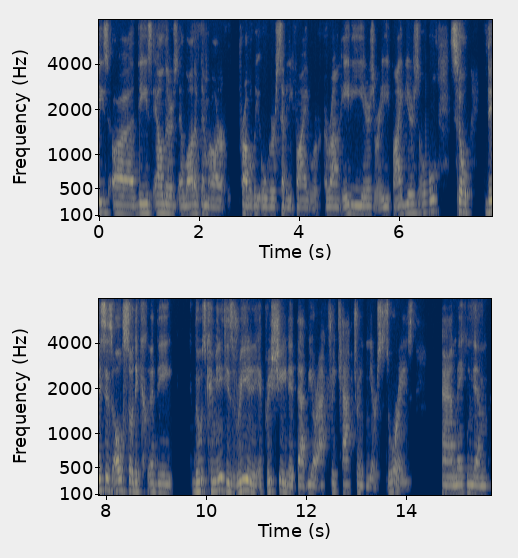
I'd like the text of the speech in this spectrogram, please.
these are these elders. A lot of them are probably over 75 or around 80 years or 85 years old. So this is also the the those communities really appreciated that we are actually capturing their stories and making them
